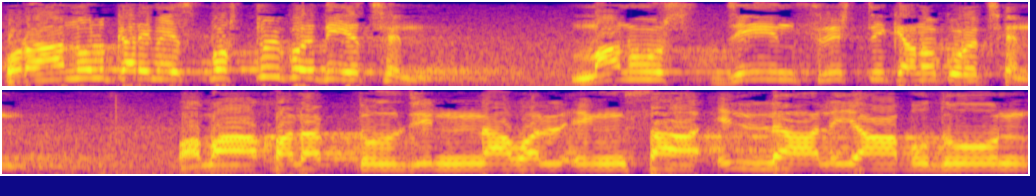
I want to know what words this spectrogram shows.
কোরআনুল কারিমে স্পষ্টই করে দিয়েছেন, মানুষ জিন সৃষ্টি কেন করেছেন? ওমা খালাকতুল জিন্না ইনসা ইল্লা লিয়াবুদুন।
